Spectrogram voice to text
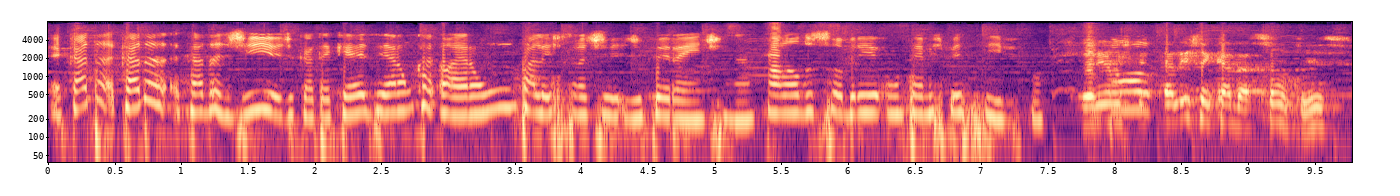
É, cada, cada, cada dia de catequese era um, era um palestrante diferente, né, falando sobre um tema específico. Seria um Então- especialista em cada assunto, isso?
